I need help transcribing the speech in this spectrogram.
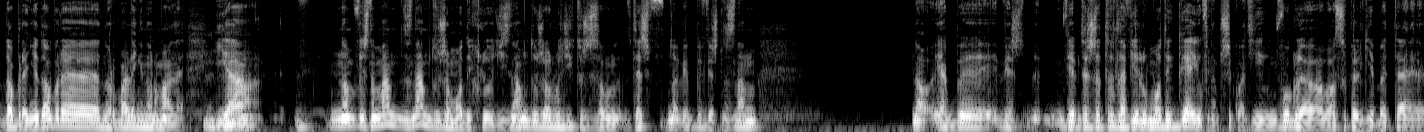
dobre, niedobre, normalne, nienormalne. I Ja no wiesz, no mam, znam dużo młodych ludzi, znam dużo ludzi, którzy są też, no jakby wiesz, no znam no jakby, wiesz, wiem też, że to dla wielu młodych gejów na przykład i w ogóle osób LGBT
